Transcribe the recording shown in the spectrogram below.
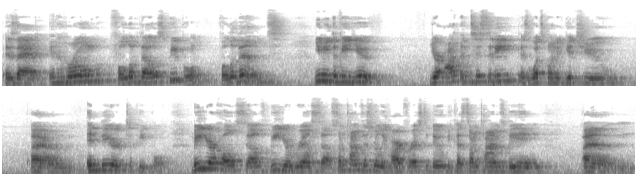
is that in a room full of those people, full of thems, you need to be you. Your authenticity is what's going to get you um, endeared to people. Be your whole self, be your real self. Sometimes it's really hard for us to do because sometimes being, um,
